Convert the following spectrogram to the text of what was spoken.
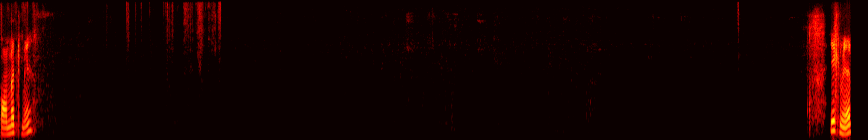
फॉर्मेट में। एक मिनट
